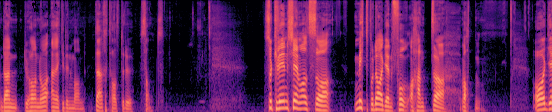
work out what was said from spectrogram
og den du har nå, er ikke din mann. Der talte du sant. Så kvinnen kommer altså midt på dagen for å hente vann. Og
